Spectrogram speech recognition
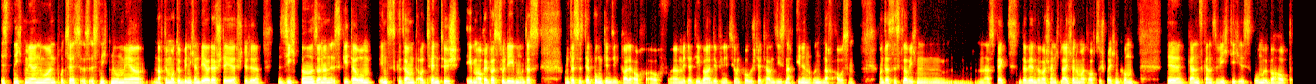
ist nicht mehr nur ein Prozess, es ist nicht nur mehr nach dem Motto, bin ich an der oder der Stelle sichtbar, sondern es geht darum, insgesamt authentisch eben auch etwas zu leben. Und das, und das ist der Punkt, den Sie gerade auch, auch äh, mit der DEBA-Definition vorgestellt haben. Sie ist nach innen und nach außen. Und das ist, glaube ich, ein, ein Aspekt, da werden wir wahrscheinlich gleich nochmal drauf zu sprechen kommen der ganz, ganz wichtig ist, um überhaupt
